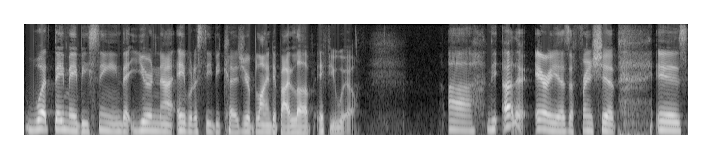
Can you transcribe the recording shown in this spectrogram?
what they may be seeing that you're not able to see because you're blinded by love, if you will. Uh, the other areas of friendship is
